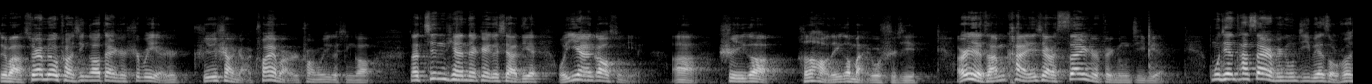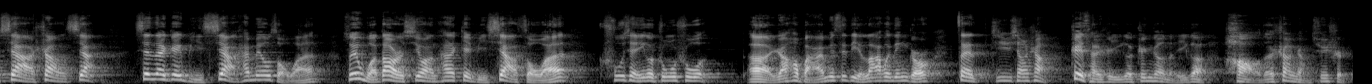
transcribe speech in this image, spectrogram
对吧？虽然没有创新高，但是是不是也是持续上涨？创业板是创出一个新高。那今天的这个下跌，我依然告诉你啊，是一个很好的一个买入时机。而且咱们看一下三十分钟级别，目前它三十分钟级别走出下上下，现在这笔下还没有走完，所以我倒是希望它这笔下走完，出现一个中枢啊，然后把 MACD 拉回零轴，再继续向上，这才是一个真正的一个好的上涨趋势。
